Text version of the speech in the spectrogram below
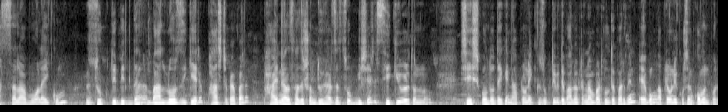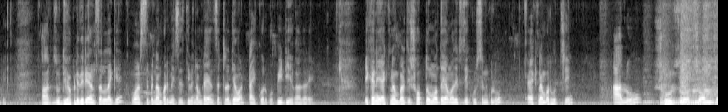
আসসালামু আলাইকুম। যুক্তিবিদ্যা বা লজিকের ফার্স্ট পেপার, ফাইনাল সাজেশন দুই হাজার চব্বিশের সিকিউর জন্য। শেষ পর্যন্ত দেখেন আপনি অনেক যুক্তিবিদ্যা ভালো একটা নাম্বার তুলতে পারবেন এবং আপনি অনেক কোশ্চেন কমন পড়বে। আর যদি আপনাদের অ্যান্সার লাগে হোয়াটসঅ্যাপে নাম্বার মেসেজ দিবেন, আমরা অ্যান্সারটা দেওয়ার ট্রাই করব পিডিএফ আকারে। এখানে এক নাম্বার যে সপ্তম অধ্যায় আমাদের যে কোশ্চেনগুলো এক নাম্বার হচ্ছে, আলো, সূর্য, চন্দ্র,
